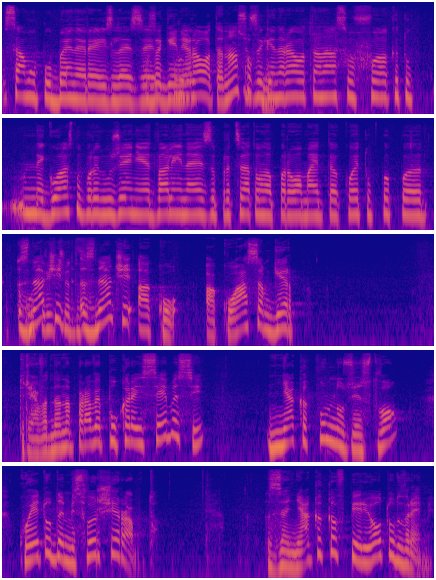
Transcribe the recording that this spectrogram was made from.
само по БНР излезе... За генерала Танасов За генерала Танасов като негласно предложение, едва ли не е за председател на парламента, което ПП значи, отрича... Значи, ако, ако аз съм герб, трябва да направя покрай себе си някакво мнозинство, което да ми свърши работа. За някакъв период от време.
